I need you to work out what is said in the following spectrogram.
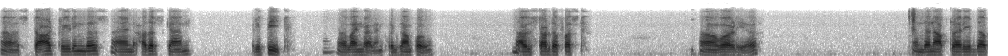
uh, start reading this and others can repeat uh, line by line. For example, I will start the first uh, word here and then after I read the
